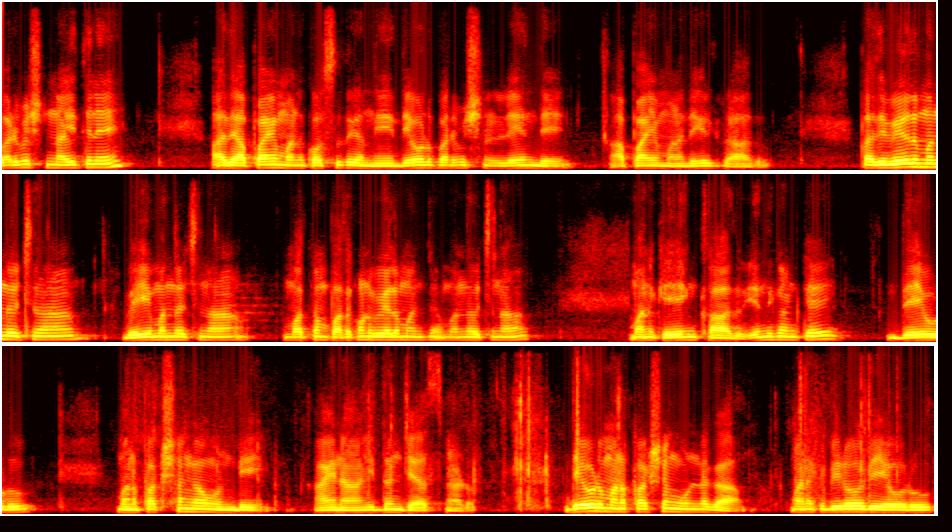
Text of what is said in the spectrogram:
పర్మిషన్ అయితేనే అది అపాయం మనకు వస్తుంది కానీ దేవుడు పర్మిషన్ లేనిదే అపాయం మన దగ్గరికి రాదు. పదివేల మంది వచ్చినా వెయ్యి మంది వచ్చినా మొత్తం పదకొండు వేల మంది మంది వచ్చినా మనకి ఏం కాదు. ఎందుకంటే దేవుడు మన పక్షంగా ఉండి ఆయన యుద్ధం చేస్తున్నాడు. దేవుడు మన పక్షంగా ఉండగా మనకి విరోధి ఎవరు?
